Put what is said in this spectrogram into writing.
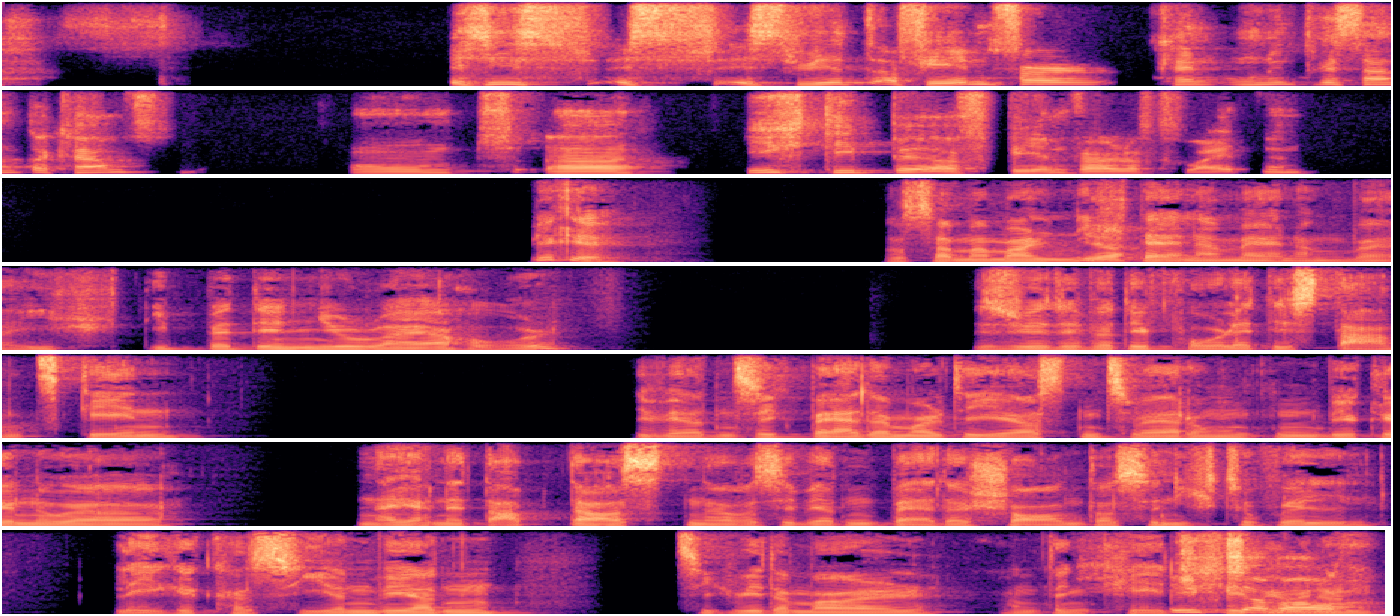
es ist, es, es wird auf jeden Fall kein uninteressanter Kampf und äh, ich tippe auf jeden Fall auf Whiteman. Wirklich? Da sind wir mal nicht ja. einer Meinung, weil ich tippe den Uriah Hall. Das wird über die volle Distanz gehen. Die werden sich beide mal die ersten zwei Runden wirklich nur, naja, nicht abtasten, aber sie werden beide schauen, dass sie nicht so viel Schläge kassieren werden, sich wieder mal an den Cage Ich glaube auch,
